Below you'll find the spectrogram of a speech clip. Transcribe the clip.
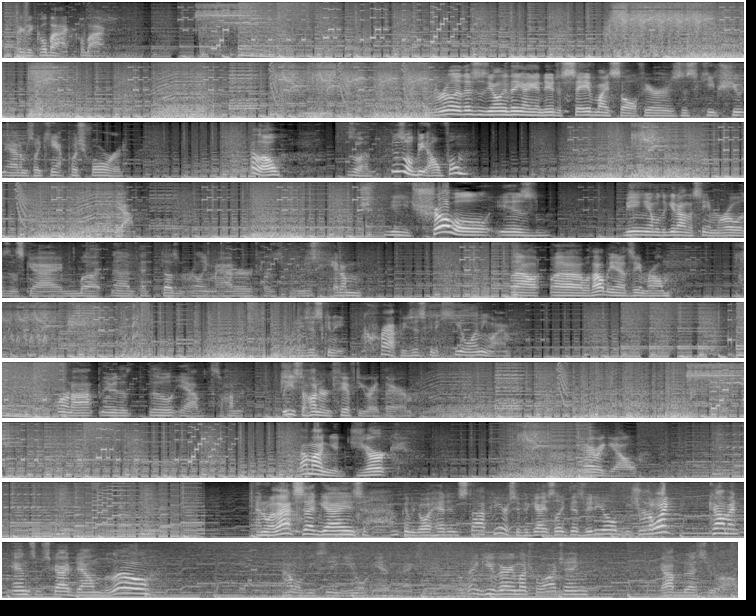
Actually, go back. Go back. And really, this is the only thing I can do to save myself here, is just to keep shooting at him so he can't push forward. Hello. This will be helpful. Yeah. The trouble is being able to get on the same row as this guy, but uh, that doesn't really matter because you can just hit him without uh, without being on the same row. But he's just gonna crap. He's just gonna heal anyway, or not. Maybe the, the yeah, it's 100. At least 150 right there. Come on, you jerk. There we go. And with that said, guys, I'm going to go ahead and stop here. So if you guys like this video, be sure to like, comment, and subscribe down below. I will be seeing you in the next video. So thank you very much for watching. God bless you all.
